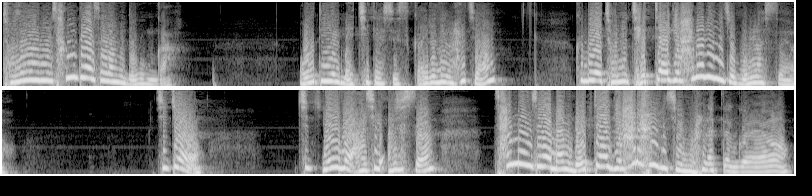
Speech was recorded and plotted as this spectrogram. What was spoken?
저 사람을 상대할 사람은 누군가? 어디에 매치될 수 있을까? 이런 생각을 하죠. 근데 저는 제 짝이 하나님인 줄 몰랐어요. 진짜요. 진, 여러분 아시, 아셨어요? 살면서 나는 내 짝이 하나님인 줄 몰랐던 거예요.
